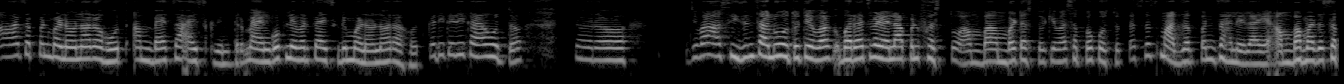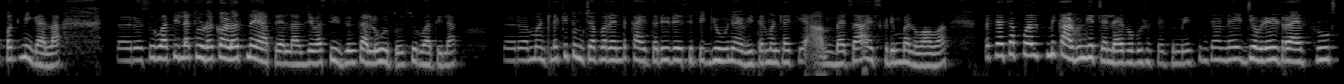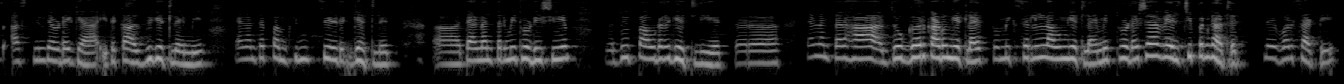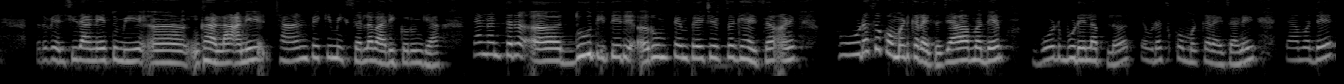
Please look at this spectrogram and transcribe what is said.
आज आपण बनवणार आहोत आंब्याचा आईस्क्रीम. तर मँगो फ्लेवरचा आईस्क्रीम बनवणार आहोत. कधी कधी काय होतं तर जेव्हा सीझन चालू होतो तेव्हा बऱ्याच वेळेला आपण फसतो. आंबा आंबट असतो किंवा सपक असतो. तसंच माझं पण झालेलं आहे. आंबा माझा सपक निघाला. तर सुरुवातीला थोडं कळत नाही आपल्याला जेव्हा सीझन चालू होतो सुरुवातीला. तर म्हटलं की तुमच्यापर्यंत काहीतरी रेसिपी घेऊन यावी. तर म्हटलं की आंब्याचा आईस्क्रीम बनवावा. तर त्याचा पल्प मी काढून घेतलेला आहे बघू शकता तुम्ही. तुमच्याकडे जेवढे ड्रायफ्रुट्स असतील तेवढे घ्या. इथे काजू घेतले मी. त्यानंतर पंपकिन सीड घेतलेत. त्यानंतर मी थोडीशी दूध पावडर घेतली आहे. तर त्यानंतर हा जो गर काढून घेतला आहे तो मिक्सरला लावून घेतला आहे मी थोड्याशा वेलची पण घातल्यात फ्लेवरसाठी तर वेलची दाणे तुम्ही घाला आणि छानपैकी मिक्सरला बारीक करून घ्या. त्यानंतर दूध इथे रूम टेम्परेचरचं घ्यायचं आणि थोडंसं कोमट करायचं. ज्यामध्ये बोट बुडेल आपलं तेवढंच कोमट करायचं आणि त्यामध्ये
